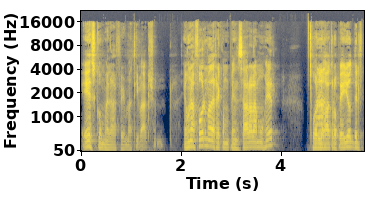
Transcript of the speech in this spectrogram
es como el affirmative action. Es una forma de recompensar a la mujer por Ah. los atropellos del-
